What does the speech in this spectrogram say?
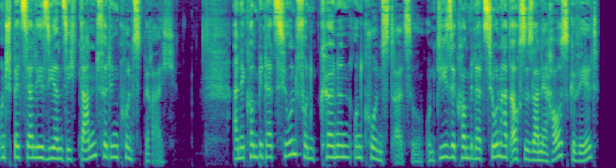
und spezialisieren sich dann für den Kunstbereich. Eine Kombination von Können und Kunst also. Und diese Kombination hat auch Susanne Haus gewählt.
